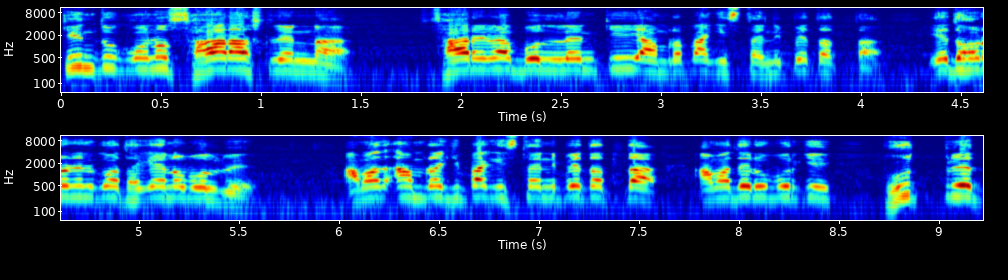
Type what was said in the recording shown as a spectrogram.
কিন্তু কোনো স্যার আসলেন না। স্যারেরা বললেন কি, আমরা পাকিস্তানি পেতাত্তা এ ধরনের কথা কেন বলবে? আমাদের আমরা কি পাকিস্তানি পেতাত্তা আমাদের উপর কি ভূত প্রেত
